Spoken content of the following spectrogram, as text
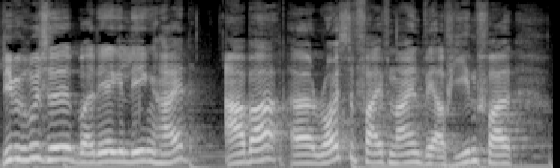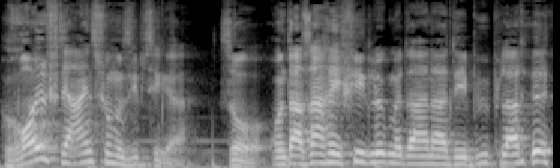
Liebe Grüße bei der Gelegenheit, aber äh, Royce the 5'9 wäre auf jeden Fall Rolf der 1,75er. So, und da sage ich viel Glück mit deiner Debütplatte.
